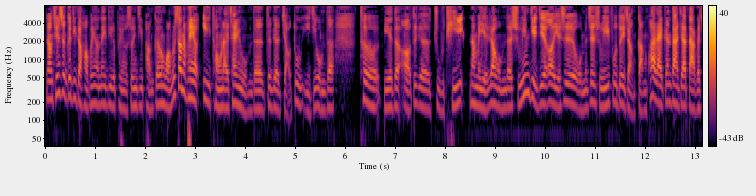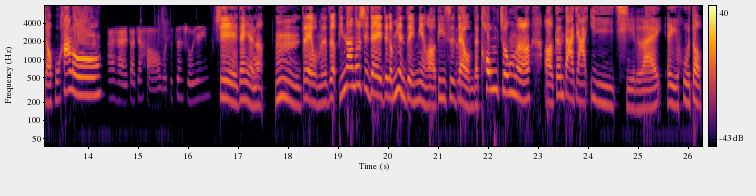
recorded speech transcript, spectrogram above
让全省各地的好朋友、内地的朋友、收音机旁跟网络上的朋友一同来参与我们的这个角度以及我们的。特别的哦，这个主题，那么也让我们的淑英姐姐哦，也是我们郑淑英副队长，赶快来跟大家打个招呼，哈喽，嗨嗨，大大家好，我是郑淑英，是当然了。嗯，对，我们的这平常都是在这个面对面哦，第一次在我们的空中呢，呃，跟大家一起来诶互动。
